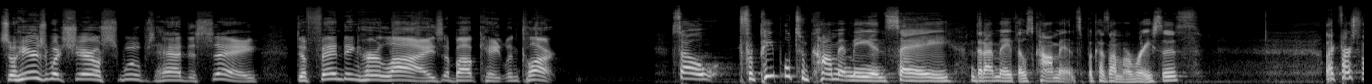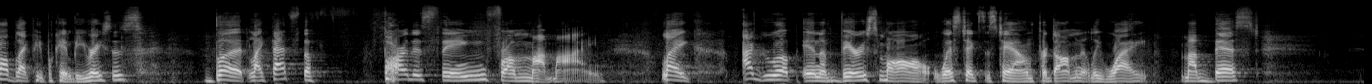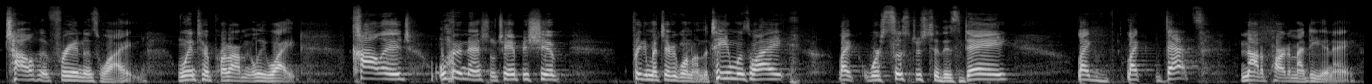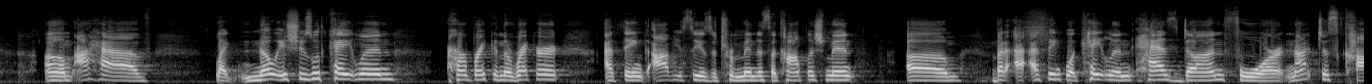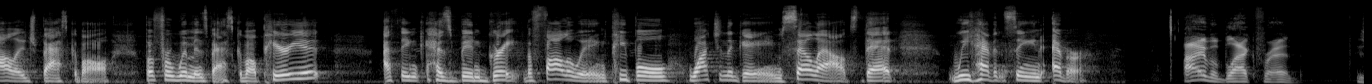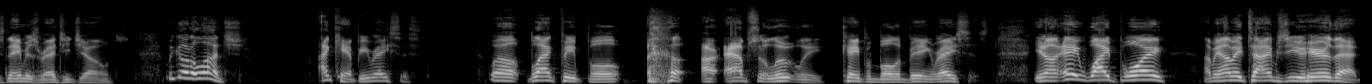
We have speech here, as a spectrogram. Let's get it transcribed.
So here's what Sheryl Swoopes had to say defending her lies about Caitlin Clark. So, for people to come at me and say that I made those comments because I'm a racist, like, first of all, black people can't be racist, but like, that's the farthest thing from my mind. Like, I grew up in a very small West Texas town, predominantly white. My best childhood friend is white, winter, predominantly white. College, won a national championship. Pretty much everyone on the team was white. Like we're sisters to this day. Like like that's not a part of my DNA. Um, I have like no issues with Caitlin. Her breaking the record, I think obviously is a tremendous accomplishment. Um, but I, I, think what Caitlin has done for not just college basketball, but for women's basketball, period, I think has been great. The following, people watching the game, sellouts that we haven't seen ever. I have a black friend. His name is Reggie Jones. We go to lunch. I can't be racist. Well, black people are absolutely capable of being racist. You know, hey, white boy. I mean, how many times do you hear that?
